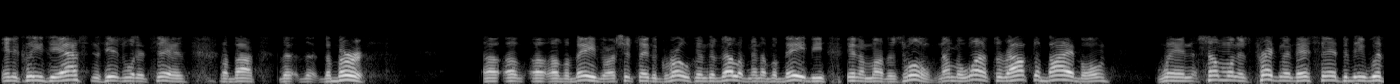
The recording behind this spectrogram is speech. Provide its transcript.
in Ecclesiastes, here's what it says about the, the, the birth of, of, of a baby, or I should say the growth and development of a baby in a mother's womb. Number one, throughout the Bible, when someone is pregnant, they're said to be with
